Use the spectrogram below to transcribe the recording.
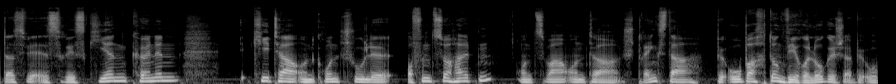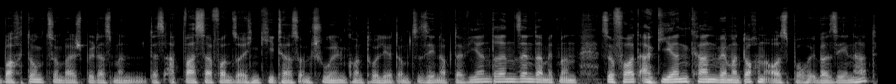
dass wir es riskieren können, Kita und Grundschule offen zu halten und zwar unter strengster Beobachtung, virologischer Beobachtung, zum Beispiel, dass man das Abwasser von solchen Kitas und Schulen kontrolliert, um zu sehen, ob da Viren drin sind, damit man sofort agieren kann, wenn man doch einen Ausbruch übersehen hat.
